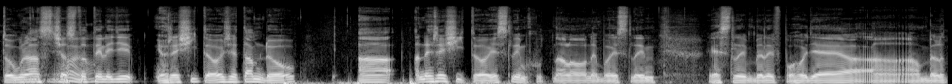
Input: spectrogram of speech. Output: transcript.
to u nás Jo, často jo. ty lidi řeší to, že tam jdou a, a neřeší to, jestli jim chutnalo, nebo jestli jim jestli byli v pohodě a, a, a byl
